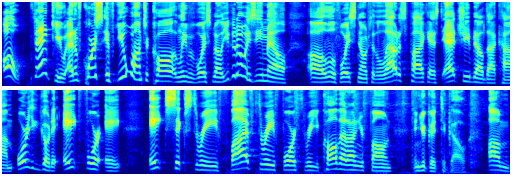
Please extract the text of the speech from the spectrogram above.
Oh, thank you. And of course, if you want to call and leave a voicemail, you can always email uh, a little voice note to the loudest podcast at gmail.com, or you can go to 848 863 5343. You call that on your phone, and you're good to go. Um,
